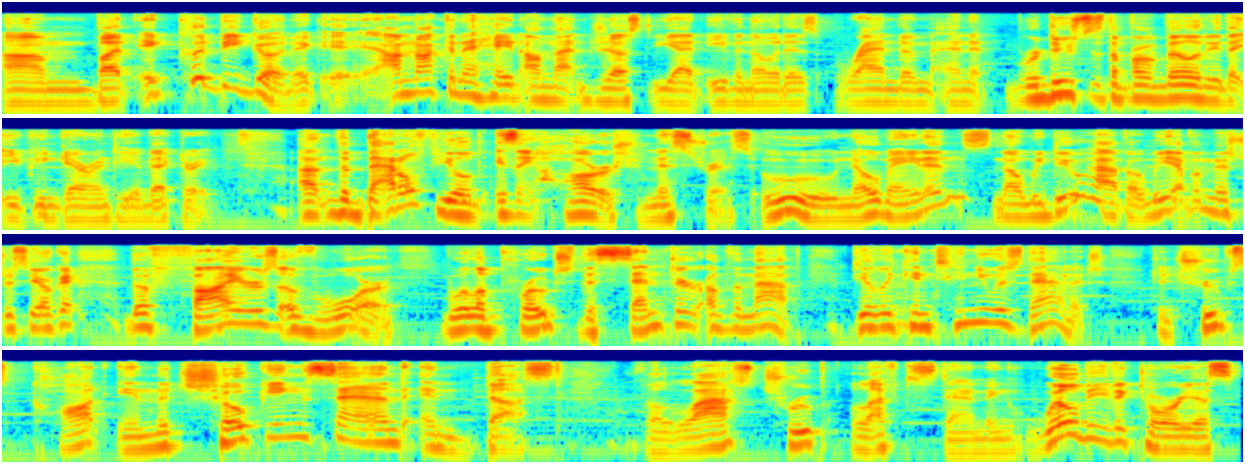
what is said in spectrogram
Um but it could be good. It, it, I'm not going to hate on that just yet even though it is random and it reduces the probability that you can guarantee a victory uh, the battlefield is a harsh mistress. Ooh no maidens? No we do have it we have a mistress here. Okay the fires of war will approach the center of the map dealing continuous damage to troops caught in the choking sand and dust. The last troop left standing will be victorious.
